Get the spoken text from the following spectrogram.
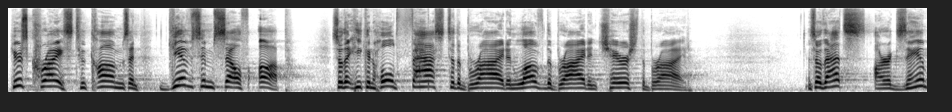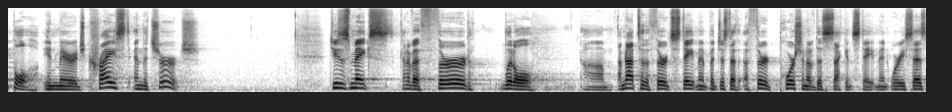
Here's Christ who comes and gives himself up so that he can hold fast to the bride and love the bride and cherish the bride. And so that's our example in marriage Christ and the church. Jesus makes kind of a third little, um, I'm not to the third statement, but just a, a third portion of this second statement where he says,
